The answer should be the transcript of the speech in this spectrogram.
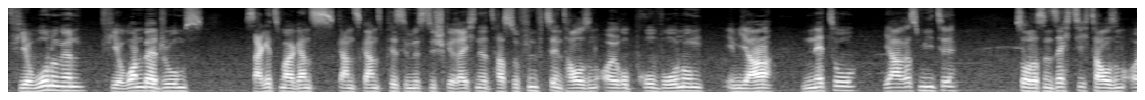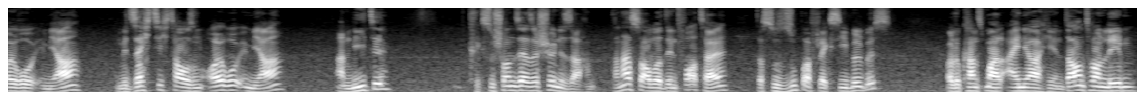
Vier Wohnungen, vier One-Bedrooms. Ich sage jetzt mal ganz, ganz, ganz pessimistisch gerechnet, hast du 15.000 Euro pro Wohnung im Jahr netto Jahresmiete. So, das sind 60.000 Euro im Jahr. Und mit 60.000 Euro im Jahr an Miete kriegst du schon sehr, sehr schöne Sachen. Dann hast du aber den Vorteil, dass du super flexibel bist, weil du kannst mal ein Jahr hier in Downtown leben,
